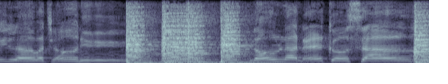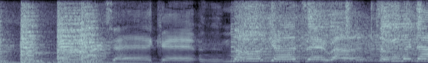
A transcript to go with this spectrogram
いらはジョニー。野良猫さん。世間の風は冷たい。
